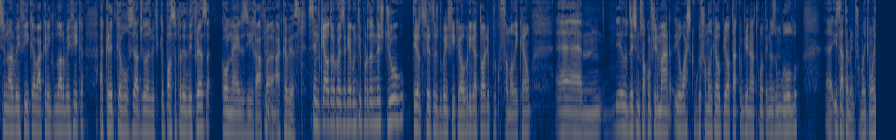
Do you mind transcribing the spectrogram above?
pressionar o Benfica, vai querer incomodar o Benfica, acredito que a velocidade dos jogadores do Benfica possa fazer a diferença com Neres e Rafa uhum. à cabeça. Sendo que há outra coisa que é muito importante neste jogo, ter defesas do Benfica é obrigatório, porque o Famalicão, um, eu deixo-me só confirmar, eu acho que o Famalicão é o pior ataque do campeonato com apenas um golo. Uh, exatamente, o Famalicão é,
